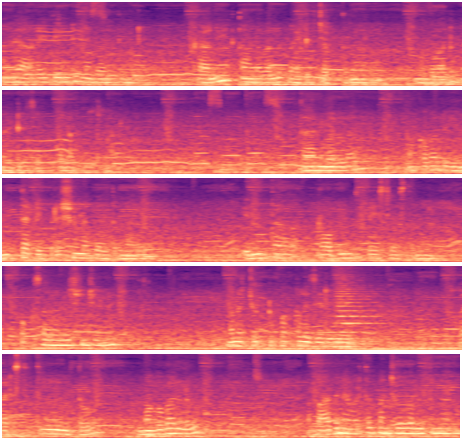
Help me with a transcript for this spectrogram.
అది ఆడైతే ఏంటి మగవాళ్ళైతే ఏంటి కానీ ఆడవాళ్ళు బయటకు చెప్తున్నారు. దానివల్ల మగవాళ్ళు ఎంత డిప్రెషన్లోకి వెళ్తున్నారు ఎంత ప్రాబ్లమ్స్ ఫేస్ చేస్తున్నారు? ఒకసారి ఆలోచించండి. మన చుట్టుపక్కల జరిగే పరిస్థితులతో మగవాళ్ళు ఆ బాధను ఎవరితో పంచుకోగలుగుతున్నారు?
